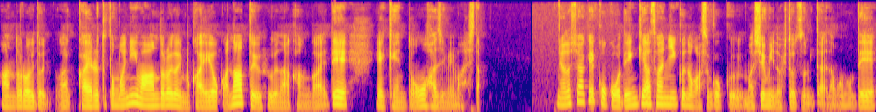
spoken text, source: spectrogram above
Android 変えるとともに、まあ、Android にも変えようかなというふうな考えで、え検討を始めました。私は結構こう電気屋さんに行くのがすごく、まあ、趣味の一つみたいなもので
